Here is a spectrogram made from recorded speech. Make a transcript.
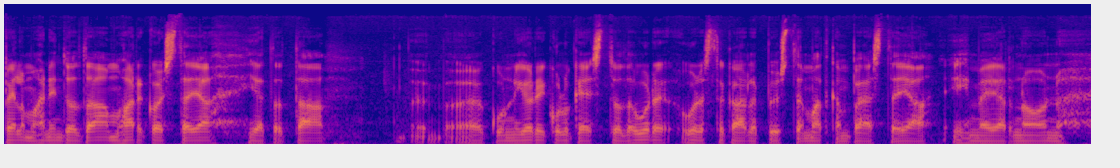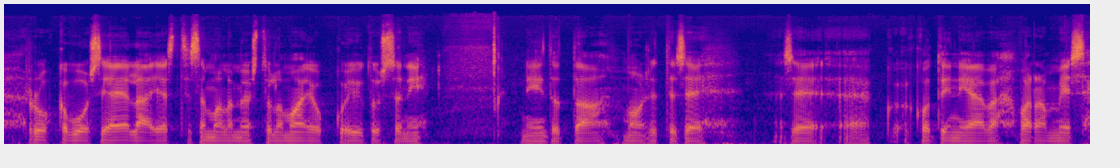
pelmahdin tuolta aamuharkoista ja, ja tota, kun Jori kulkee tuolta uudesta kaarelle pystyä matkan päästä ja Ihme Jarno on ruuhkavuosia elää ja sitten samalla myös tuolla maajoukkueen jutussa, niin, niin tota, mä oon sitten se se kotiin jäävä varamies,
